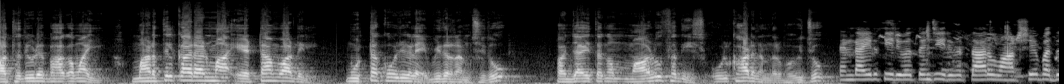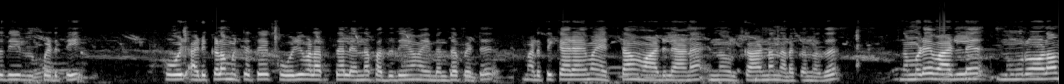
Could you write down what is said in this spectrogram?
പദ്ധതിയുടെ ഭാഗമായി മടത്തിൽക്കാരാൺമ എട്ടാം വാർഡിൽ മുട്ടക്കോഴികളെ വിതരണം ചെയ്തു. പഞ്ചായത്ത് അംഗം മാളു സതീഷ് ഉദ്ഘാടനം നിർവഹിച്ചു. രണ്ടായിരത്തി ഇരുപത്തഞ്ച് ഇരുപത്തി ആറ് വാർഷിക പദ്ധതിയിൽ ഉൾപ്പെടുത്തി കോഴി അടുക്കള മുറ്റത്തെ കോഴി വളർത്തൽ എന്ന പദ്ധതിയുമായി ബന്ധപ്പെട്ട് മടത്തിക്കാരായ്മ എട്ടാം വാർഡിലാണ് ഇന്ന് ഉദ്ഘാടനം നടക്കുന്നത്. നമ്മുടെ വാർഡിലെ നൂറോളം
